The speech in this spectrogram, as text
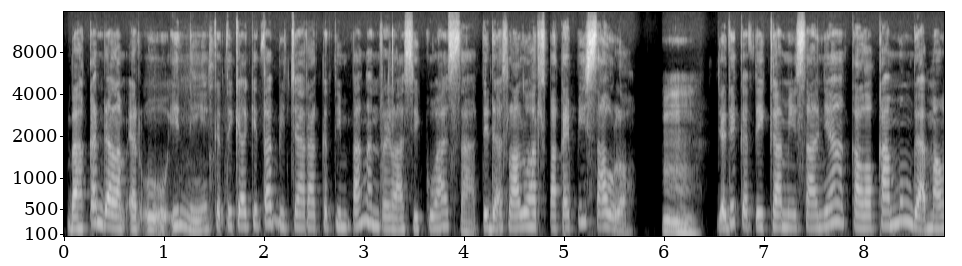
Bahkan dalam RUU ini ketika kita bicara ketimpangan relasi kuasa tidak selalu harus pakai pisau loh. Mm-mm. Jadi ketika misalnya kalau kamu nggak mau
